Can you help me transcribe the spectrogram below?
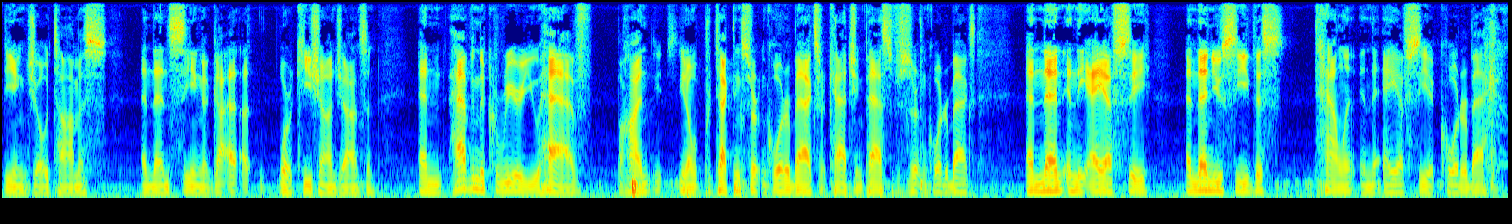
being Joe Thomas and then seeing a guy uh, or Keyshawn Johnson and having the career you have behind, you know, protecting certain quarterbacks or catching passes for certain quarterbacks, and then in the AFC, and then you see this talent in the AFC at quarterback.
